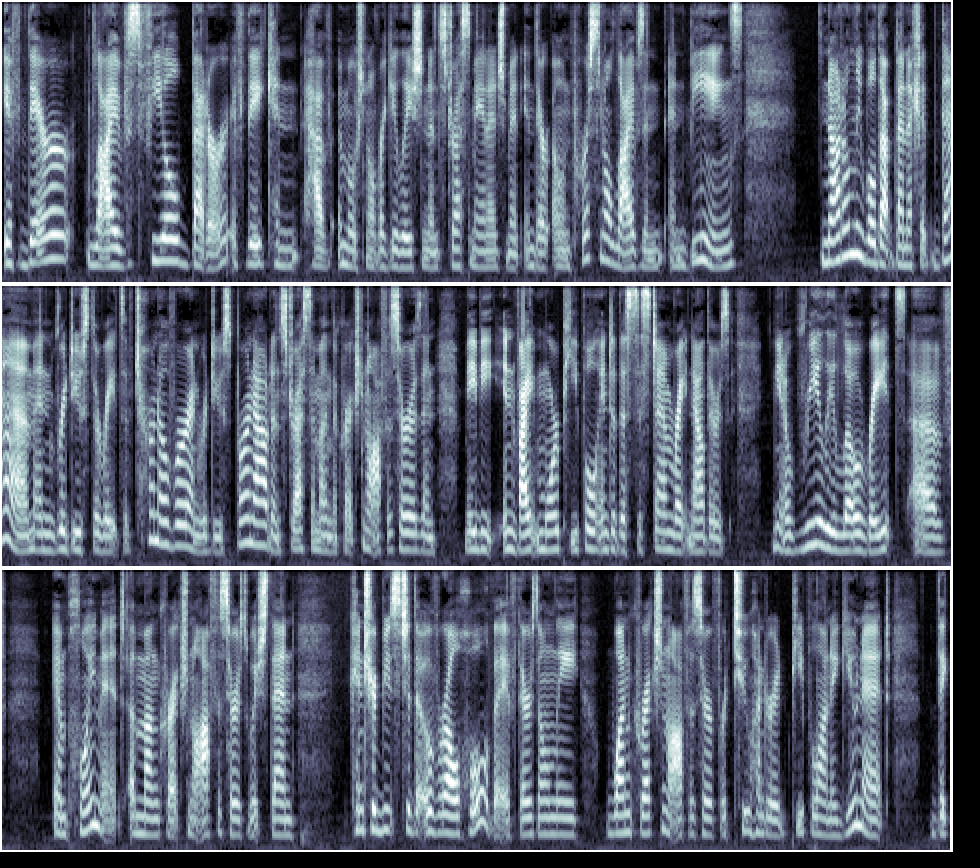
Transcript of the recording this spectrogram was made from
if their lives feel better, if they can have emotional regulation and stress management in their own personal lives and, and beings, not only will that benefit them and reduce the rates of turnover and reduce burnout and stress among the correctional officers and maybe invite more people into the system right now there's you know really low rates of employment among correctional officers which then contributes to the overall whole. That if there's only one correctional officer for 200 people on a unit the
